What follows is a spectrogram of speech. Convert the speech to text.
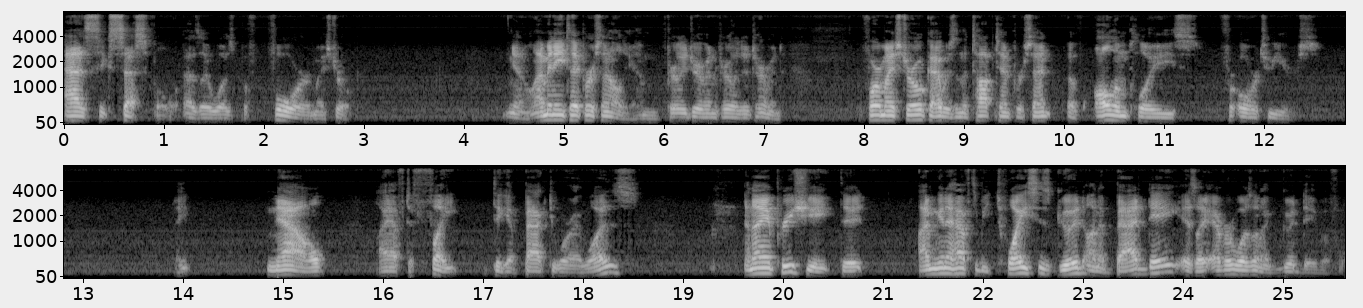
as successful as I was before my stroke. You know, I'm an A-type personality. I'm fairly driven, fairly determined. Before my stroke, I was in the top 10% of all employees for over two years. Right? Now, I have to fight to get back to where I was. And I appreciate that I'm going to have to be twice as good on a bad day as I ever was on a good day before.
